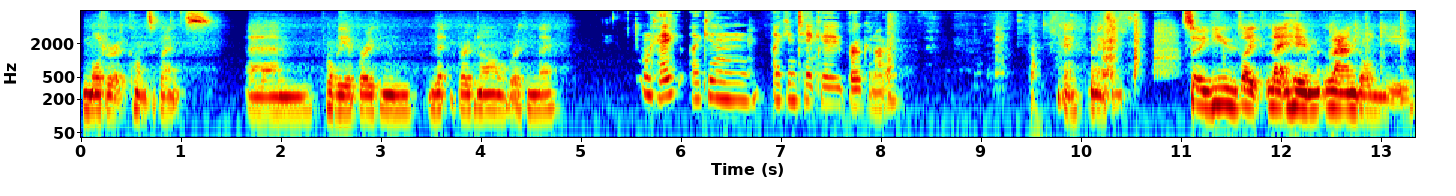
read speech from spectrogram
moderate consequence, um, probably a broken le- broken arm or broken leg. Okay, I can I can take a broken arm. Okay, that makes sense. So you like let him land on you,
